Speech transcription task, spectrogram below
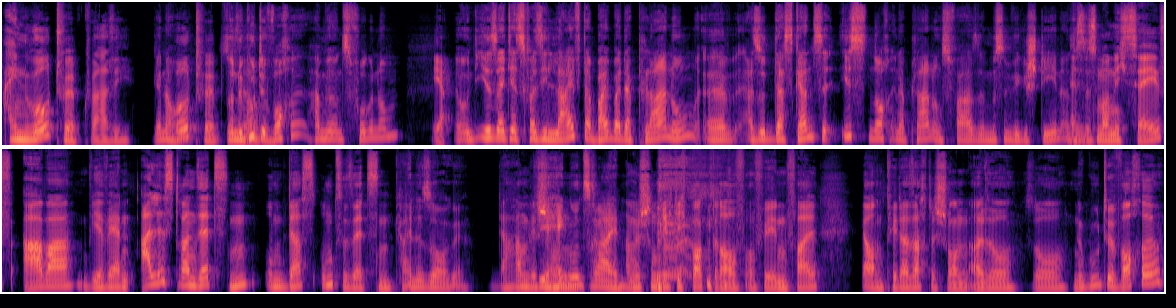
Ein Roadtrip quasi. Genau. Roadtrip. So eine so. gute Woche haben wir uns vorgenommen. Ja. Und ihr seid jetzt quasi live dabei bei der Planung. Äh, also das Ganze ist noch in der Planungsphase, müssen wir gestehen. Also es ist noch nicht safe, aber wir werden alles dran setzen, um das umzusetzen. Keine Sorge. Da haben wir, wir schon. hängen uns rein. Haben wir schon richtig Bock drauf, auf jeden Fall. Ja, und Peter sagte schon, also so eine gute Woche,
